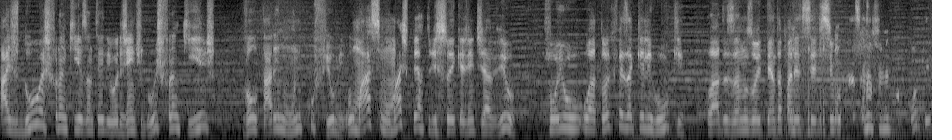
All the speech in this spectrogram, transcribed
as duas franquias anteriores, gente, duas franquias voltarem no único filme. O máximo, o mais perto disso aí que a gente já viu, foi o, o ator que fez aquele Hulk lá dos anos 80 aparecer de segurança no filme do Hulk.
